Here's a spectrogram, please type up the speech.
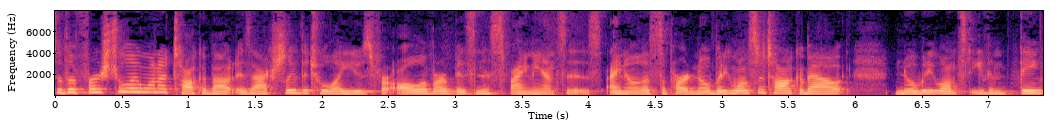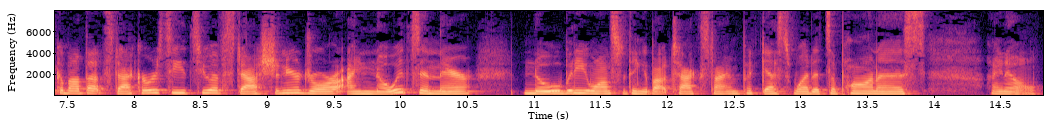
So, the first tool I want to talk about is actually the tool I use for all of our business finances. I know that's the part nobody wants to talk about. Nobody wants to even think about that stack of receipts you have stashed in your drawer. I know it's in there. Nobody wants to think about tax time, but guess what? It's upon us. I know.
